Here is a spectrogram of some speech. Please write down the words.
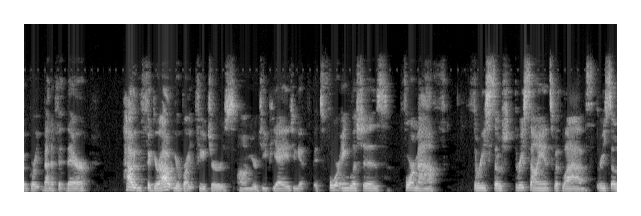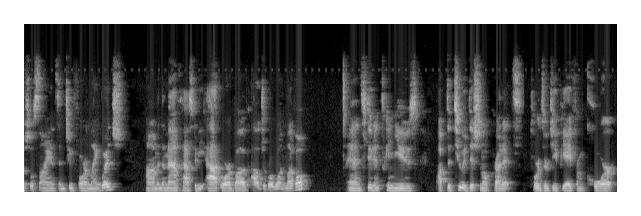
a great benefit there how you figure out your bright futures, um, your GPAs. You get it's four Englishes, four math, three social, three science with labs, three social science, and two foreign language. Um, and the math has to be at or above Algebra One level. And students can use up to two additional credits towards their GPA from core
